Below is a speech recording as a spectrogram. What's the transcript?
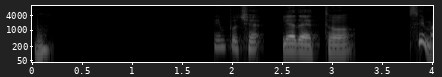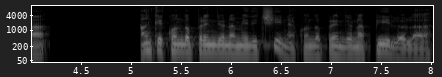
No? Rinpoche gli ha detto, sì, ma anche quando prendi una medicina, quando prendi una pillola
